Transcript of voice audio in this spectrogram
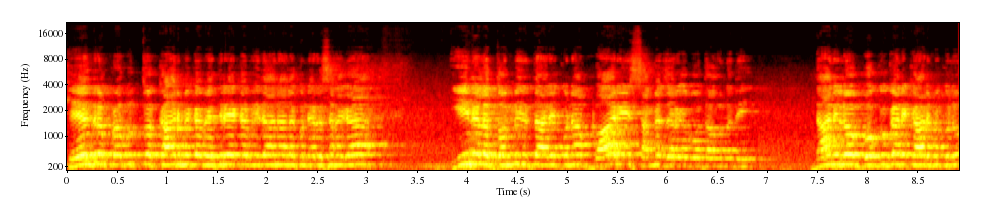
కేంద్ర ప్రభుత్వ కార్మిక వ్యతిరేక విధానాలకు నిరసనగా ఈ నెల తొమ్మిది తారీఖున భారీ సమ్మె జరగబోతా ఉన్నది. దానిలో బొగ్గు గని కార్మికులు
